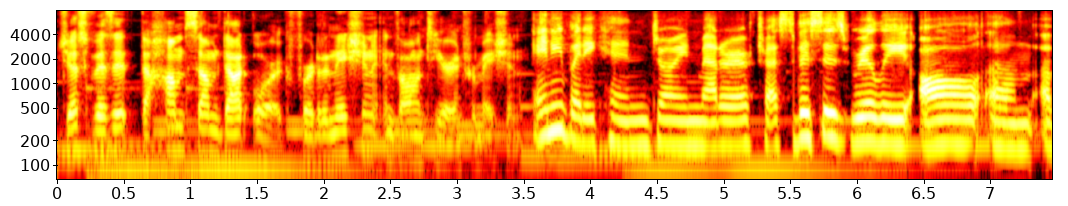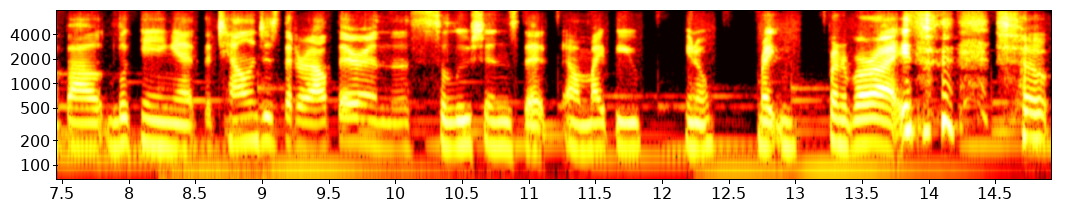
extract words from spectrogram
just visit thehumsum.org for donation and volunteer information. Anybody can join Matter of Trust. This is really all um, about looking at the challenges that are out there and the solutions that uh, might be, you know, right in front of our eyes. so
